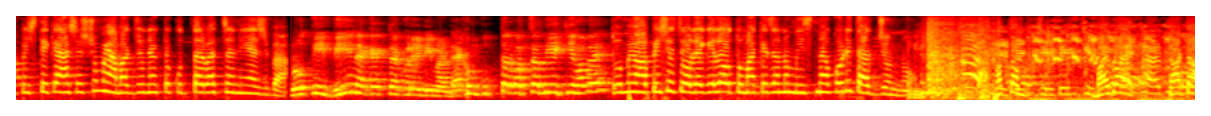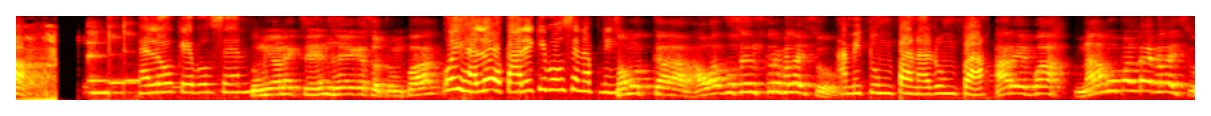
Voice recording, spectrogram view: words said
অফিস থেকে আসার সময় আমার জন্য একটা কুত্তার বাচ্চা নিয়ে আসবা। প্রতিদিন এক একটা করে ডিমান্ড। এখন কুত্তার বাচ্চা দিয়ে কি হবে? তুমি অফিসে চলে গেলেও তোমাকে যেন মিস না করি তার জন্য। Bye bye tata. হ্যালো কে বলছেন? তুমি অনেক চেঞ্জ হয়ে গেছো টুম্পা। ওই হ্যালো কারে কি বলছেন আপনি? চমৎকার আওয়াজও চেঞ্জ করে ফেলাইছো। আমি টুম্পা না রুম্পা। আরে বাহ নামও পাল্টায় ফেলাইছো।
